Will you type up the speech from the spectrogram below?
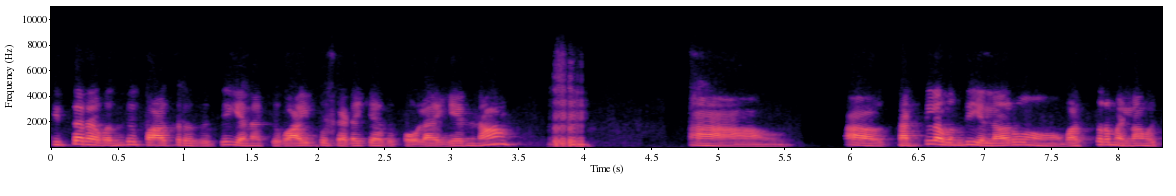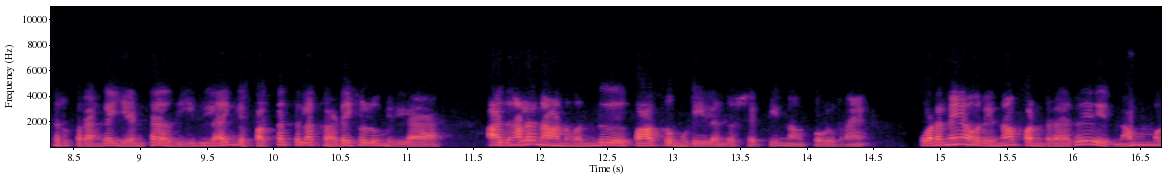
சித்தரை வந்து பாக்குறதுக்கு எனக்கு வாய்ப்பு கிடைக்காது போல. ஏன்னா தட்டில் வந்து எல்லாரும் வஸ்திரம் எல்லாம் வச்சிருக்கிறாங்க. என்கிட்ட அது இல்லை. இங்கே பக்கத்தில் கடைகளும் இல்லை. அதனால நான் வந்து பார்க்க முடியலங்க சக்தின்னு நான் சொல்கிறேன் உடனே அவர் என்ன பண்ணுறாரு நம்ம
